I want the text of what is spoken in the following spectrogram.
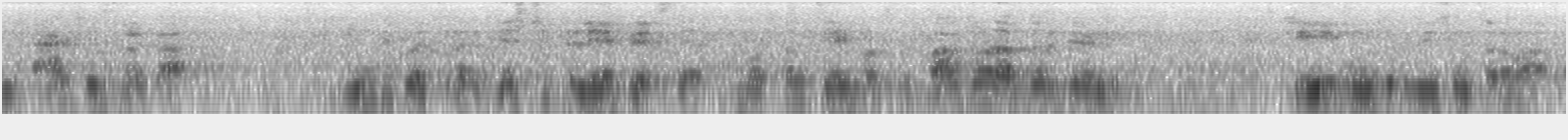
ఈ హ్యాండ్స్ చూసినాక ముందుకు వచ్చిన జస్ట్ ఇట్లా లేపేస్తే మొత్తం చేయి పడుతుంది. బాగా చూడ అబ్జర్వ్ చేయండి. చేయి ముందుకు తీసిన తర్వాత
